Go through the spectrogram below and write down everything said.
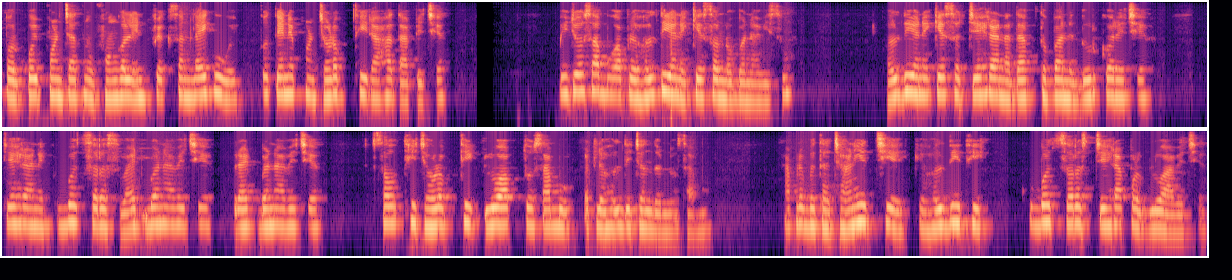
પર કોઈ પણ જાતનું ફંગલ ઇન્ફેક્શન લાગ્યું હોય તો તેને પણ ઝડપથી રાહત આપે છે. બીજો સાબુ આપણે હલ્દી અને કેસરનો બનાવીશું. હલ્દી અને કેસર ચહેરાના દાગ ધબ્બાને દૂર કરે છે. ચહેરાને ખૂબ જ સરસ વ્હાઇટ બનાવે છે, બ્રાઇટ બનાવે છે. સૌથી ઝડપથી ગ્લો આપતો સાબુ એટલે હલ્દી ચંદનનો સાબુ. આપણે બધા જાણીએ જ છીએ કે હલ્દીથી ખૂબ જ સરસ ચહેરા પર ગ્લો આવે છે.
